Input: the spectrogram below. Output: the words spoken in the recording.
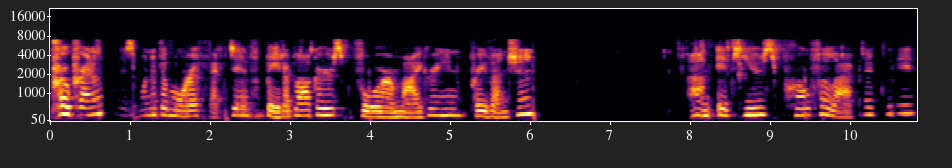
Propranolol is one of the more effective beta blockers for migraine prevention. Um, it's used prophylactically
